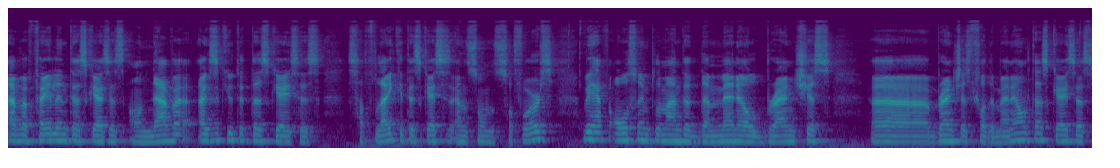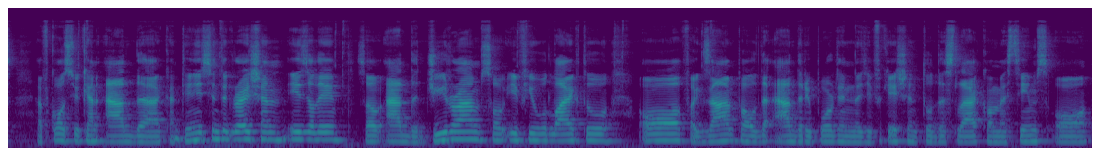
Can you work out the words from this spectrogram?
ever failing test cases or never executed test cases, flaky test cases and so on and so forth. We have also implemented the manual branches uh, branches for the manual test cases. Of course, you can add the continuous integration easily. So add the Jira. So if you would like to, or for example, the add the reporting notification to the Slack or MS Teams or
